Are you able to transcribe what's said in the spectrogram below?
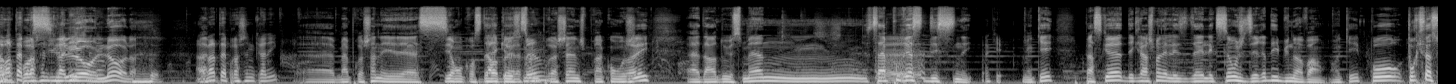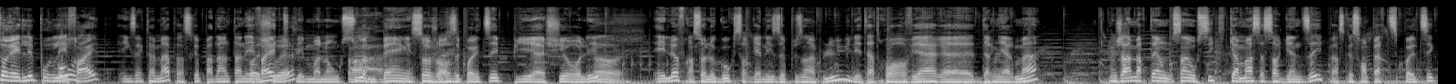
avant ta prochaine Là, là, là. Avant ta prochaine chronique? Euh, ma prochaine, est, euh, si on considère Dans que deux la semaine semaines? prochaine, je prends congé, Ouais. euh, dans deux semaines, hmm, ça Euh, pourrait se dessiner. OK. OK? Parce que déclenchement d'élec- d'élection, je dirais début novembre. OK? Pour, Pour que ça soit réglé pour, les fêtes. Exactement, parce que pendant le temps des Pas fêtes, tous les mononxous Ah. aiment bien ça, jaser politique puis euh. Ah ouais. Et là, François Legault qui s'organise de plus en plus. Il est à Trois-Rivières euh, dernièrement. Jean-Martin Haussan aussi qui commence à s'organiser parce que son parti politique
